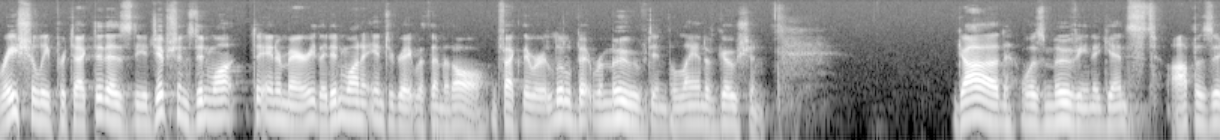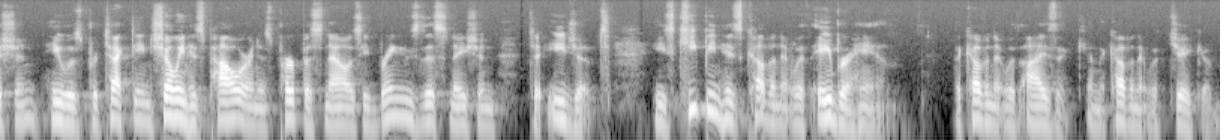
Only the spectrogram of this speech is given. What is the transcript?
racially protected as the Egyptians didn't want to intermarry. They didn't want to integrate with them at all. In fact, they were a little bit removed in the land of Goshen. God was moving against opposition. He was protecting, showing his power and his purpose now as he brings this nation to Egypt. He's keeping his covenant with Abraham the covenant with Isaac and the covenant with Jacob.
